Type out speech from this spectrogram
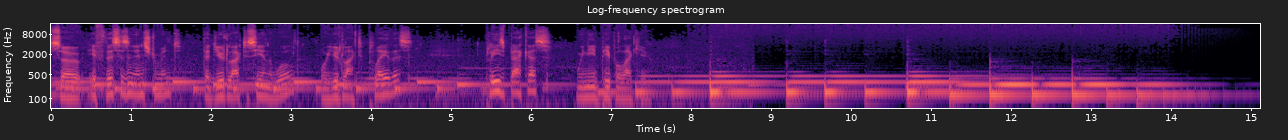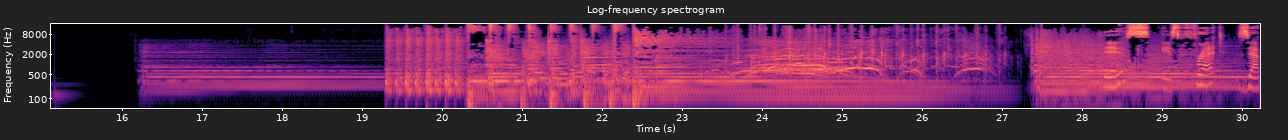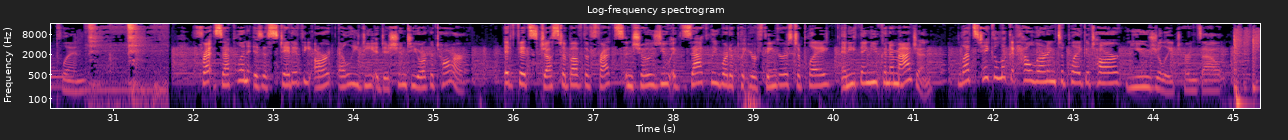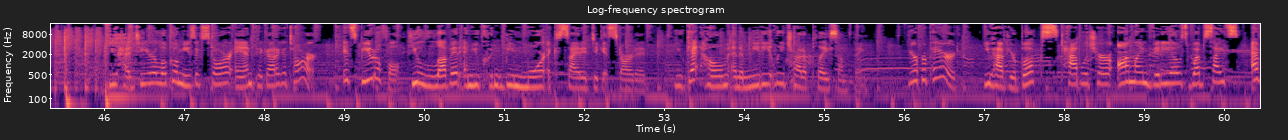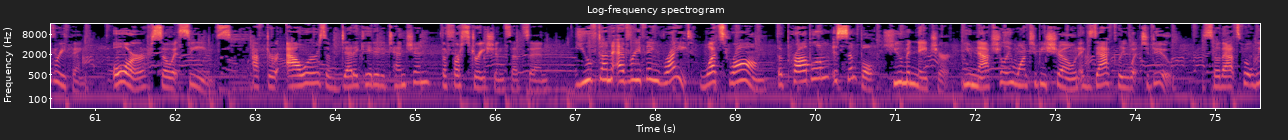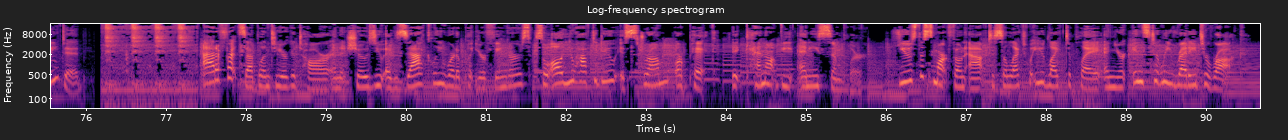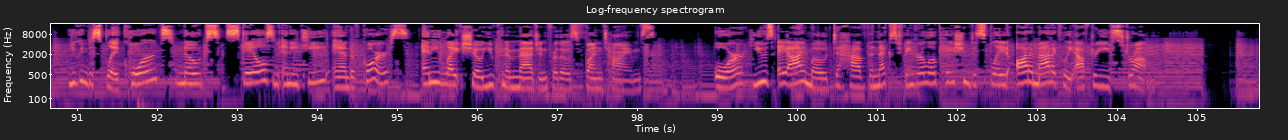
So if this is an instrument that you'd like to see in the world, or you'd like to play this, please back us. We need people like you. This is Fret Zeppelin. Fret Zeppelin is a state of the art LED addition to your guitar. It fits just above the frets and shows you exactly where to put your fingers to play anything you can imagine. Let's take a look at how learning to play guitar usually turns out. You head to your local music store and pick out a guitar. It's beautiful. You love it and you couldn't be more excited to get started. You get home and immediately try to play something. You're prepared. You have your books, tablature, online videos, websites, everything. Or so it seems. After hours of dedicated attention, the frustration sets in. You've done everything right. What's wrong? The problem is simple human nature. You naturally want to be shown exactly what to do. So that's what we did. Add a fret zeppelin to your guitar and it shows you exactly where to put your fingers, so all you have to do is strum or pick. It cannot be any simpler. Use the smartphone app to select what you'd like to play and you're instantly ready to rock. You can display chords, notes, scales in any key, and of course, any light show you can imagine for those fun times. Or use AI mode to have the next finger location displayed automatically after you strum.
